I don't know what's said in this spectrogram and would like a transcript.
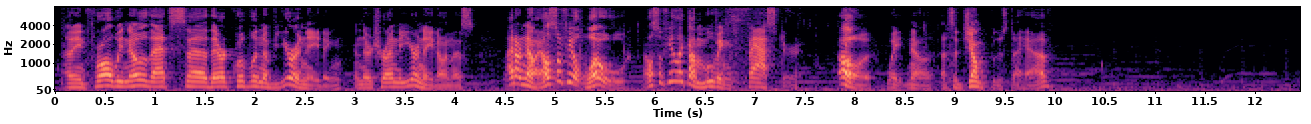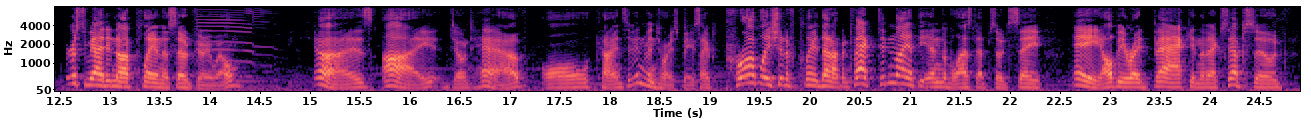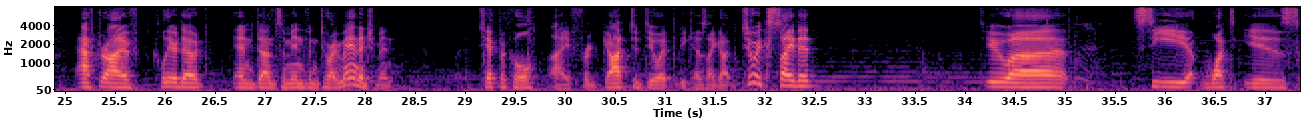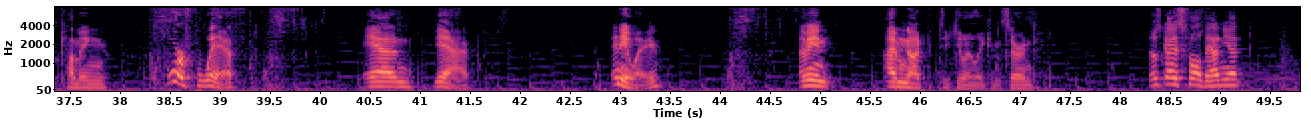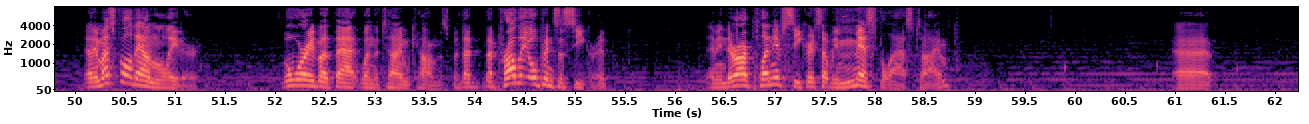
I mean, for all we know, that's uh, their equivalent of urinating, and they're trying to urinate on us. I don't know, I also feel- whoa! I also feel like I'm moving faster. Oh, wait, no, that's a jump boost I have. First to me, I did not plan this out very well because I don't have all kinds of inventory space. I probably should have cleared that up. In fact, didn't I at the end of last episode say, hey, I'll be right back in the next episode after I've cleared out and done some inventory management? But typical, I forgot to do it because I got too excited to uh, see what is coming forthwith. And yeah. Anyway, I mean, I'm not particularly concerned. Those guys fall down yet? Now, they must fall down later. We'll worry about that when the time comes, but that, that probably opens a secret. I mean, there are plenty of secrets that we missed last time. Uh,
